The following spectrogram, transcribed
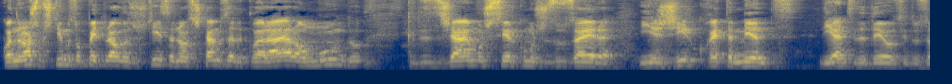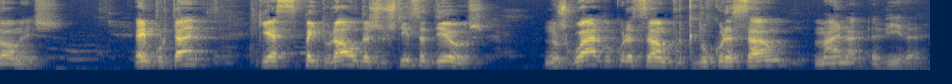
Quando nós vestimos o peitoral da justiça, nós estamos a declarar ao mundo que desejamos ser como Jesus era e agir corretamente diante de Deus e dos homens. É importante que esse peitoral da justiça de Deus nos guarde o coração, porque do coração mana a vida.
